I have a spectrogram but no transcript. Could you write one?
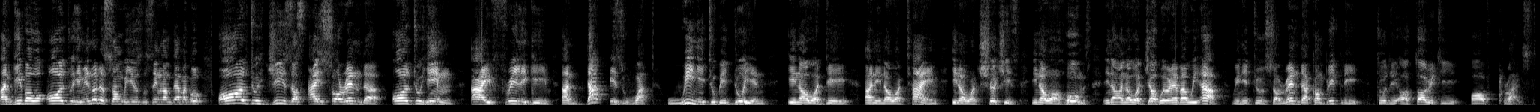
and give our all to him. You know the song we used to sing long time ago? All to Jesus I surrender, all to him I freely give. And that is what we need to be doing in our day and in our time, in our churches, in our homes, in our, in our job, wherever we are. We need to surrender completely to the authority of Christ.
